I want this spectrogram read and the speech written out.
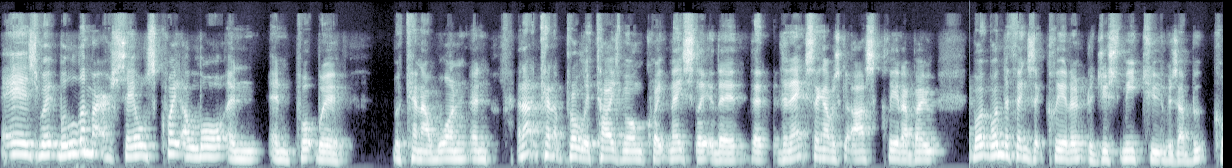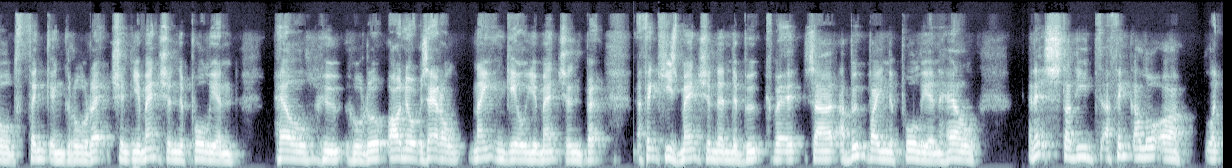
it is we, we limit ourselves quite a lot in in what we we kind of want, and and that kind of probably ties me on quite nicely to the the, the next thing I was going to ask Clare about. One of the things that Clare introduced me to was a book called Think and Grow Rich, and you mentioned Napoleon Hill, who who wrote. Oh no, it was Errol Nightingale you mentioned, but I think he's mentioned in the book. But it's a, a book by Napoleon Hill, and it's studied. I think a lot of like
